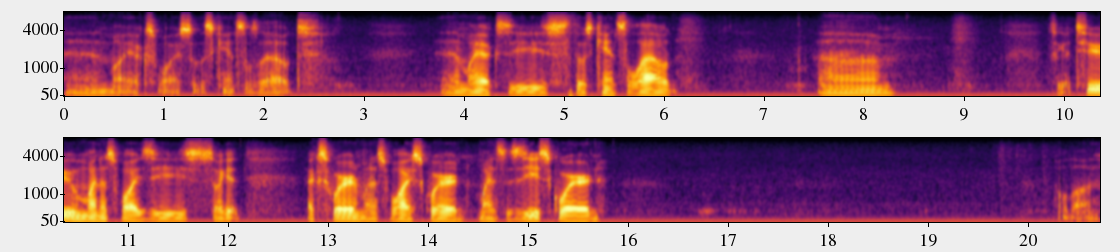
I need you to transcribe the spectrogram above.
and my xy, so this cancels out. And my xz's, those cancel out. Um, so I get 2 minus yz's, so I get x squared minus y squared minus z squared. Hold on.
